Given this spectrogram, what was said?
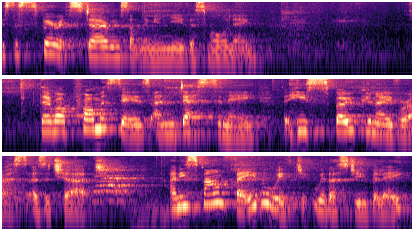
Is the Spirit stirring something in you this morning? There are promises and destiny that He's spoken over us as a church. And He's found favour with, with us, Jubilee.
